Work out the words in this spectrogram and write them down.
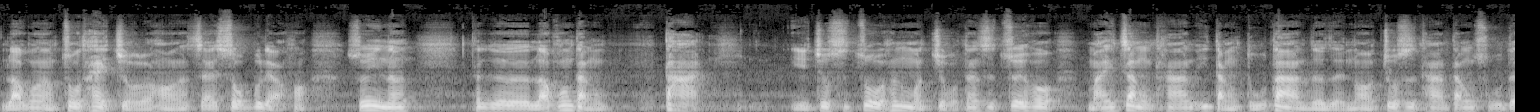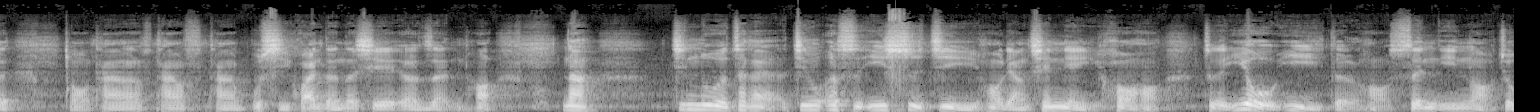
劳工党做太久了哈，实在受不了哈，所以呢，这个劳工党大，也就是做了那么久，但是最后埋葬他一党独大的人哦，就是他当初的哦，他他他不喜欢的那些呃人哈，那。进入了这个进入二十一世纪以后，两千年以后哈，这个右翼的哈声音哦就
